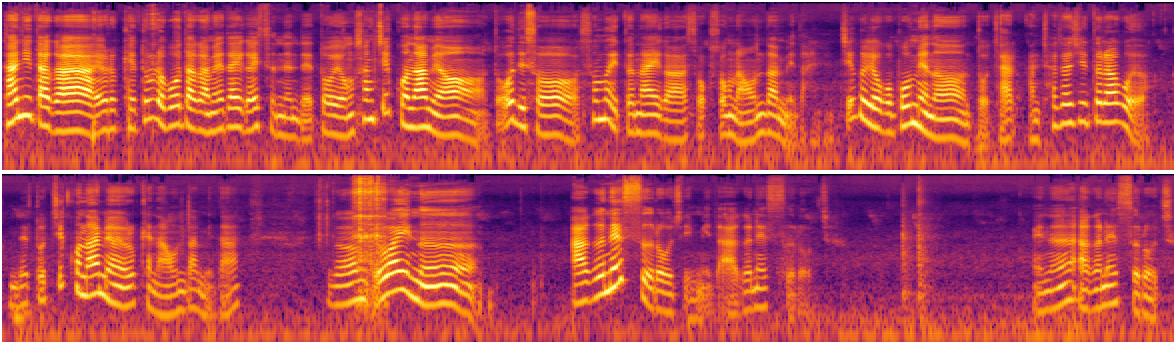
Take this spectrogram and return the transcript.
다니다가 이렇게 둘러보다가 몇 아이가 있었는데 또 영상 찍고 나면 또 어디서 숨어 있던 아이가 쏙쏙 나온답니다. 찍으려고 보면은 또 잘 안 찾아지더라고요. 근데 또 찍고 나면 이렇게 나온답니다. 지금 이 아이는 아그네스 로즈입니다. 아그네스 로즈. 얘는 아그네스 로즈.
